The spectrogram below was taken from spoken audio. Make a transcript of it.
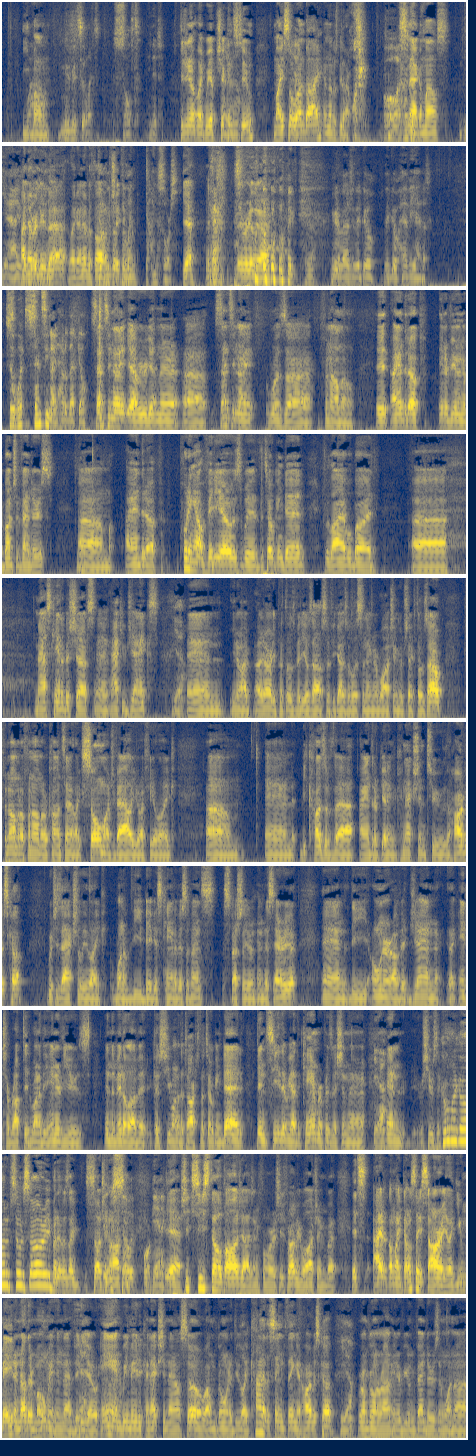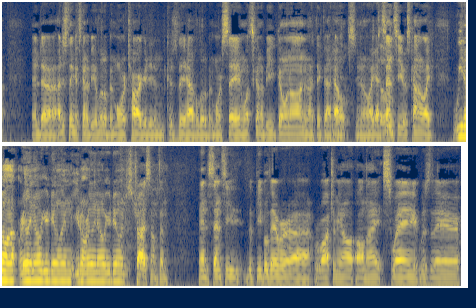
eat Wow. bone. Maybe it's got like salt in it. Did you know like we have chickens too? Mice will Yeah. run by and they'll just be like Oh, I snag that- a mouse. Yeah, I heard never they, knew uh, that. Like I never They're, thought they're- chicken. they're like dinosaurs. Yeah, yeah, they really are. like, Yeah. I can imagine they'd go they go heavy at it. So what Sensi night? How did that go? Sensi night, yeah, we were getting there. Uh, Sensi night was uh, phenomenal. It. I ended up interviewing a bunch of vendors. Um, I ended up putting out videos with the Toking Dead, Reliable Bud, uh, Mass Cannabis Chefs, and Acugenics. Yeah. And you know, I I already put those videos out. So if you guys are listening or watching, go check those out. Phenomenal, phenomenal content. Like so much value. I feel like, um, and because of that, I ended up getting a connection to the Harvest Cup, which is actually like one of the biggest cannabis events, especially in, in this area. And the owner of it, Jen, like interrupted one of the interviews in the middle of it because she wanted to talk to the Talking Dead. Didn't see that we had the camera position there, Yeah. and she was like, "Oh my god, I'm so sorry," but it was like such it an was awesome. so organic. Yeah, she she's still apologizing for it. She's probably watching, but it's I I'm like, don't say sorry. Like you made another moment in that Yeah. video, and we made a connection now. So I'm going to do like kind of the same thing at Harvest Cup, Yeah. where I'm going around interviewing vendors and whatnot. And uh, I just think it's going to be a little bit more targeted, and because they have a little bit more say in what's going to be going on, and I think that Yeah. helps. You know, like at Totally. Sensi, it was kind of like, we don't really know what you're doing. You don't really know what you're doing. Just try something. And Sensi, the people there were uh, were watching me all, all night. Sway was there.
